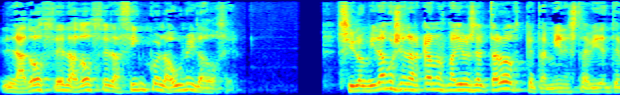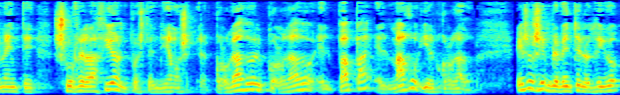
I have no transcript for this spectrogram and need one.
la 12, la 12, la 5, la 1 y la 12. Si lo miramos en arcanos mayores del tarot, que también está evidentemente su relación, pues tendríamos el colgado, el colgado, el papa, el mago y el colgado. Eso simplemente lo digo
